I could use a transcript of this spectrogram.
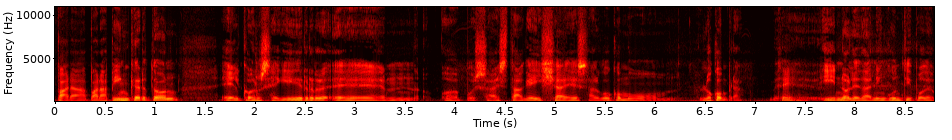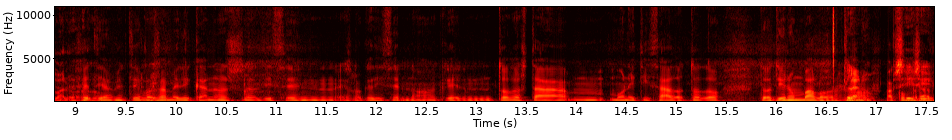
para, para Pinkerton el conseguir eh, pues a esta geisha es algo como lo compra Sí. eh, y no le da ningún tipo de valor. ¿no? Efectivamente, los americanos eh, dicen, es lo que dicen, ¿no? Que todo está mm, monetizado, todo, todo tiene un valor, ¿no? Claro, Para sí, sí.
